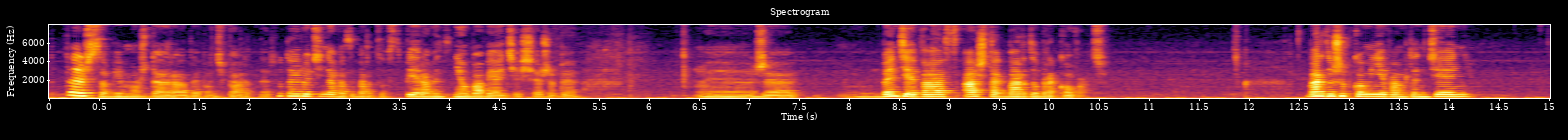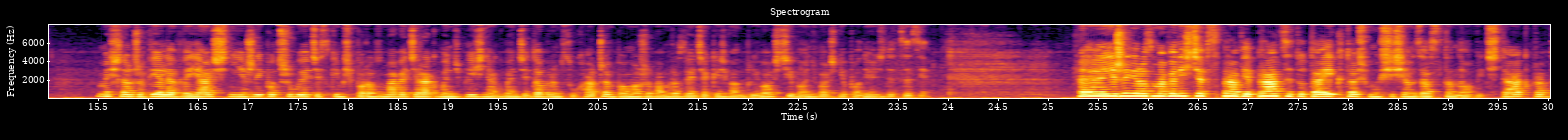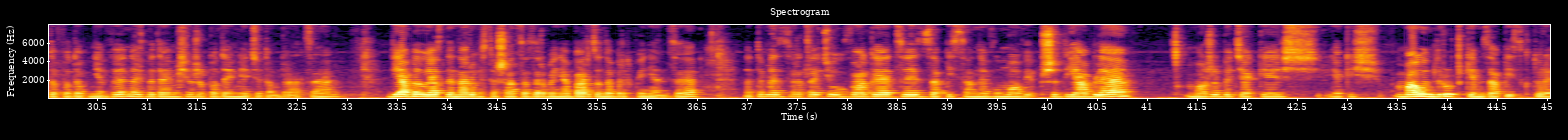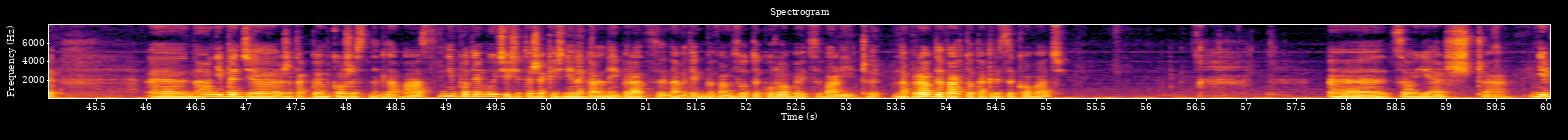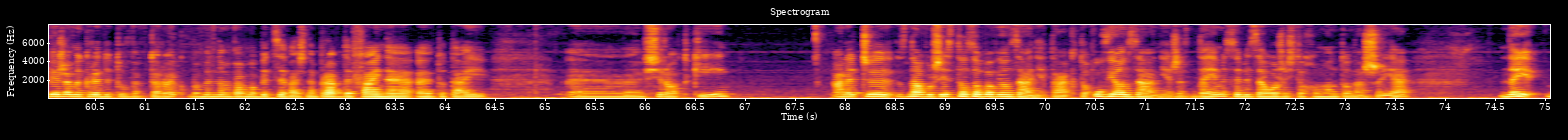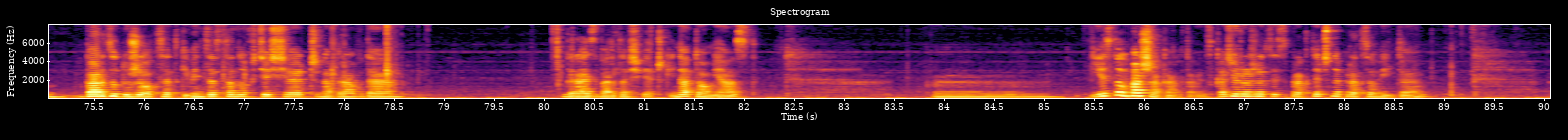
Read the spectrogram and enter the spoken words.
to też sobie może da radę, bądź partner. Tutaj rodzina Was bardzo wspiera, więc nie obawiajcie się, żeby, yy, że będzie Was aż tak bardzo brakować. Bardzo szybko minie Wam ten dzień. Myślę, że wiele wyjaśni. Jeżeli potrzebujecie z kimś porozmawiać, rak bądź bliźniak będzie dobrym słuchaczem, pomoże Wam rozwiać jakieś wątpliwości bądź właśnie podjąć decyzję. E, Jeżeli rozmawialiście w sprawie pracy, tutaj ktoś musi się zastanowić, tak? Prawdopodobnie Wy, no i wydaje mi się, że podejmiecie tą pracę. Diabeł jazdy narów jest to szansa zarobienia bardzo dobrych pieniędzy. Natomiast zwracajcie uwagę, co jest zapisane w umowie. Przy diable może być jakieś, jakiś małym druczkiem zapis, który no, nie będzie, że tak powiem, korzystny dla Was. Nie podejmujcie się też jakiejś nielegalnej pracy, nawet jakby Wam złoty kury obiecywali. Czy naprawdę warto tak ryzykować? E, Co jeszcze? Nie bierzemy kredytów we wtorek, bo będą Wam obiecywać naprawdę fajne e, tutaj e, środki. Ale czy znowuż jest to zobowiązanie, tak? To uwiązanie, że dajemy sobie założyć to homonto na szyję. No i bardzo duże odsetki, więc zastanówcie się, czy naprawdę gra jest warta świeczki. Natomiast ym, jest to Wasza karta, więc Kaziorożec jest praktyczny, pracowity,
